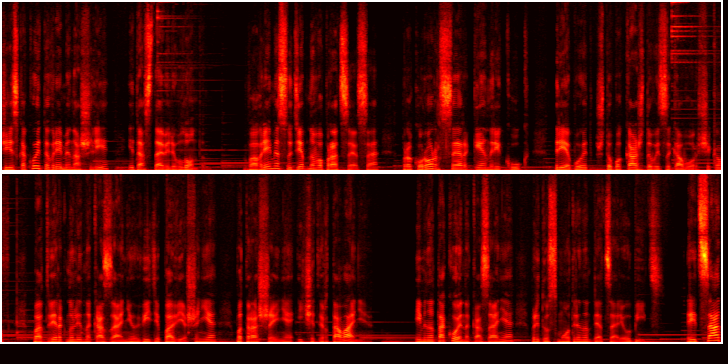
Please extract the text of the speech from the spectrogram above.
через какое-то время нашли и доставили в Лондон. Во время судебного процесса прокурор сэр Генри Кук требует, чтобы каждого из заговорщиков подвергнули наказанию в виде повешения, потрошения и четвертования. Именно такое наказание предусмотрено для царя-убийц. 30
